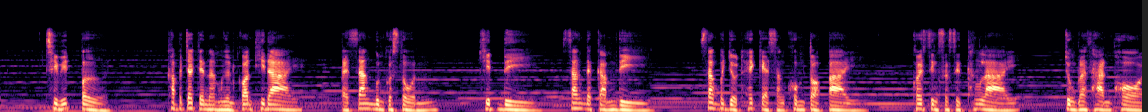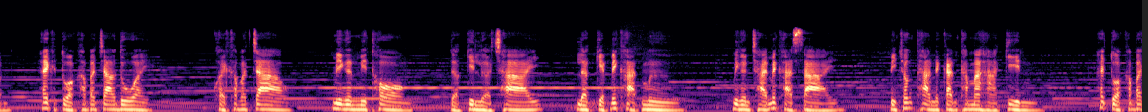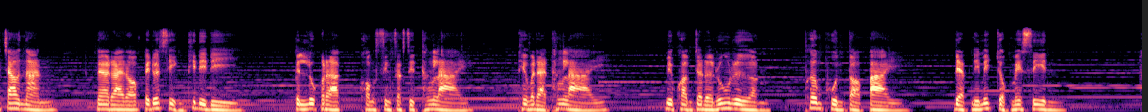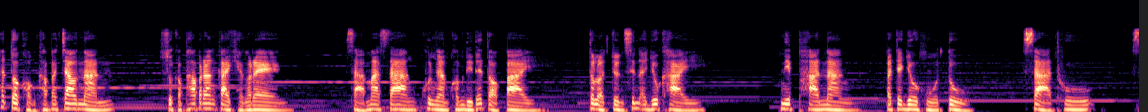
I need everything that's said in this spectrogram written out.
ชีวิตเปิด ข้าพเจ้าจะนำเงินก้อนที่ได้ ไปสร้างบุญกุศล คิดดี สร้างแต่กรรมดี สร้างประโยชน์ให้แก่สังคมต่อไปขอสิ่งศักดิ์สิทธิ์ทั้งหลาย จงประทานพรให้แก่ตัวข้าพเจ้าด้วยขอข้าพเจ้า มีเงินมีทอง เหลือกินเหลือใช้ เหลือเก็บไม่ขาดมือ มีเงินใช้ไม่ขาดสาย มีช่องทางในการทำมาหากิน ให้ตัวข้าพเจ้านั้นในรายล้อมไปด้วยสิ่งที่ดีๆ เป็นลูกรักของสิ่งศักดิ์สิทธิ์ทั้งหลาย เทวดาทั้งหลาย มีความเจริญรุ่งเรือง เพิ่มพูนต่อไป แบบนี้ไม่จบไม่สิน้น ให้ตัวของข้าพเจ้านั้น สุขภาพร่างกายแข็งแรง สามารถสร้างคุณงามความดีได้ต่อไป ตลอดจนสิ้นอายุไข นิพพานัง ปัจจโยโหตุ สาธุ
